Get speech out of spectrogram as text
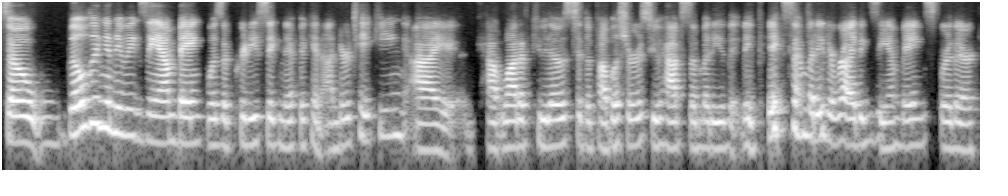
So building a new exam bank was a pretty significant undertaking. I have a lot of kudos to the publishers who have somebody that they pay somebody to write exam banks for their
